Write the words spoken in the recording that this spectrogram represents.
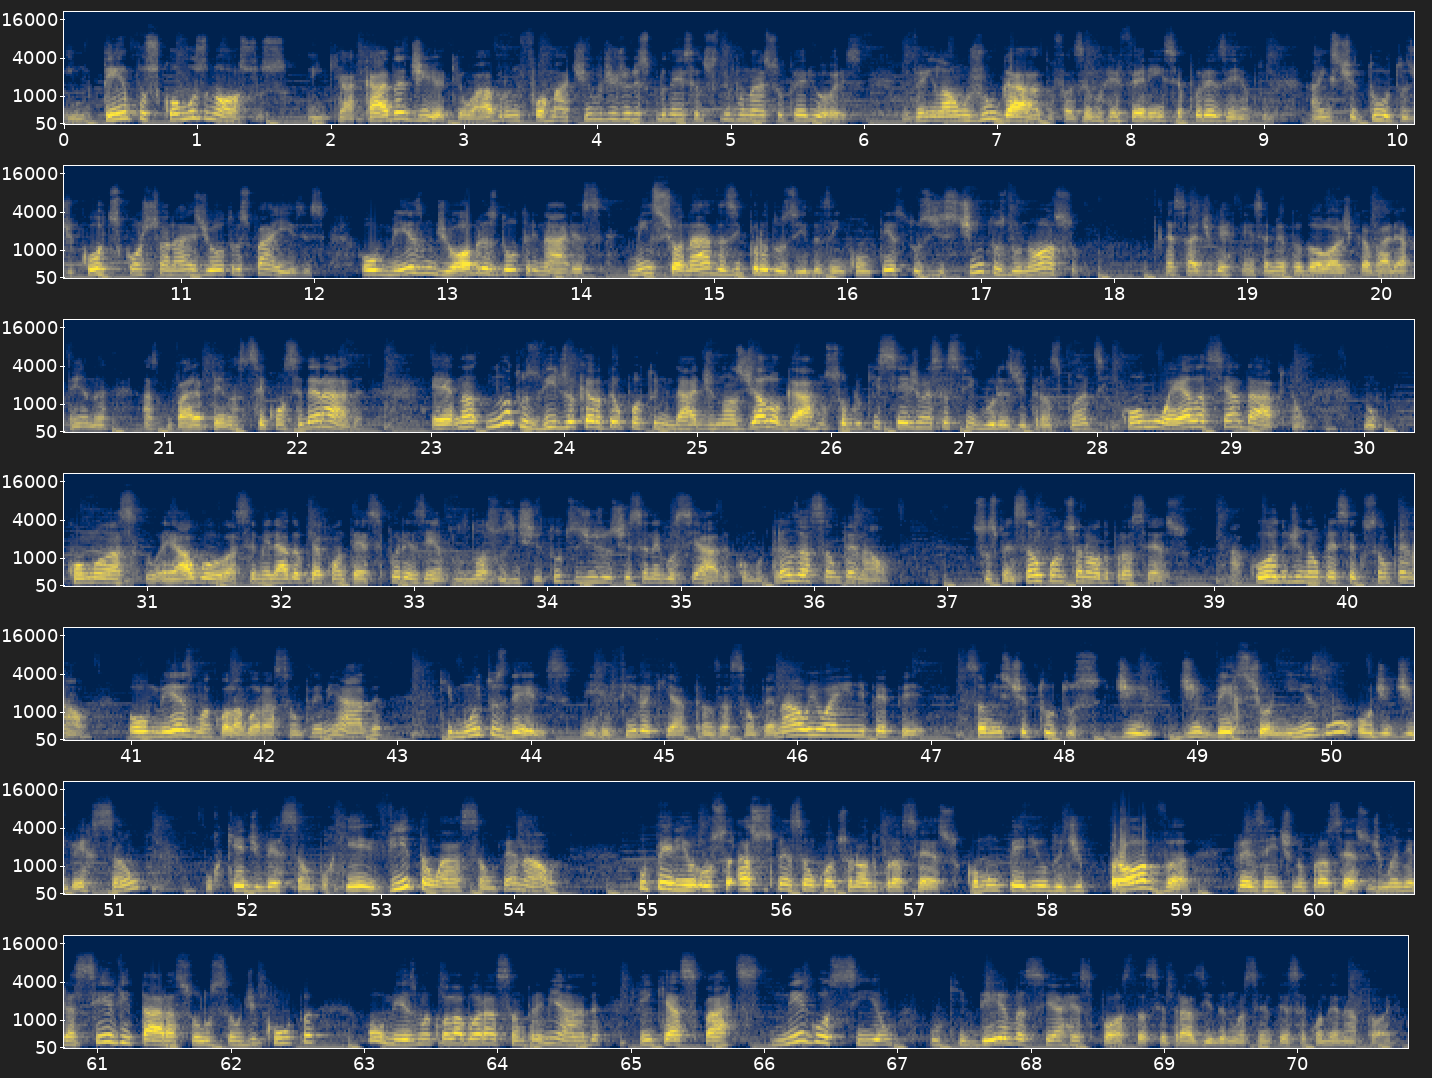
Em tempos como os nossos, em que a cada dia que eu abro um informativo de jurisprudência dos tribunais superiores, vem lá um julgado fazendo referência, por exemplo, a institutos de cortes constitucionais de outros países, ou mesmo de obras doutrinárias mencionadas e produzidas em contextos distintos do nosso, essa advertência metodológica vale a pena, vale a pena ser considerada. É, na, em outros vídeos eu quero ter oportunidade de nós dialogarmos sobre o que sejam essas figuras de transplantes e como elas se adaptam como é algo assemelhado ao que acontece, por exemplo, nos nossos institutos de justiça negociada, como transação penal, suspensão condicional do processo, acordo de não persecução penal, ou mesmo a colaboração premiada, que muitos deles, me refiro aqui à transação penal e o ANPP, são institutos de diversionismo ou de diversão. Por que diversão? Porque evitam a ação penal. O período, a suspensão condicional do processo como um período de prova presente no processo de maneira a se evitar a solução de culpa ou mesmo a colaboração premiada, em que as partes negociam o que deva ser a resposta a ser trazida numa sentença condenatória.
